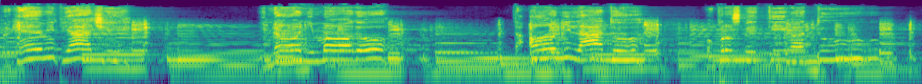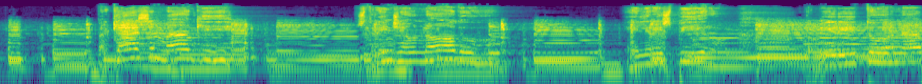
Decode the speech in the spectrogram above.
perché mi piaci in ogni modo, da ogni lato o prospettiva tu, perché se manchi stringe un nodo e il respiro non mi ritorna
